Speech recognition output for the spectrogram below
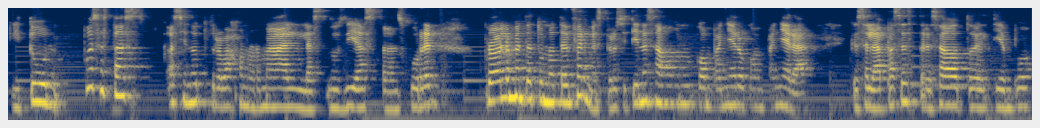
y tú pues estás haciendo tu trabajo normal, las, los días transcurren, probablemente tú no te enfermes, pero si tienes a un compañero o compañera que se la pasa estresado todo el tiempo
